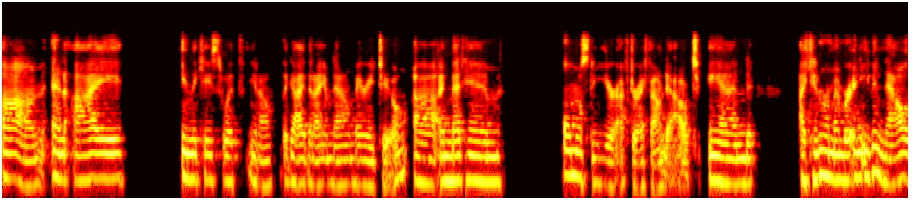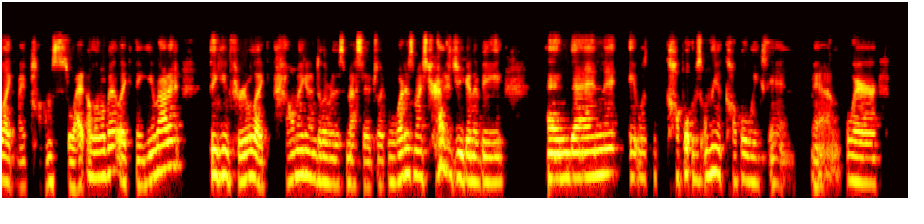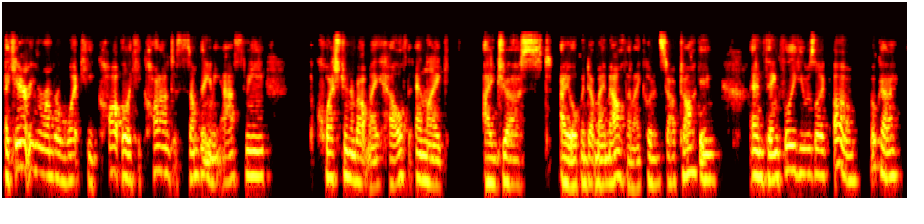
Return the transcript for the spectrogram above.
Um, and I, in the case with, you know, the guy that I am now married to, uh, I met him almost a year after I found out. And I can remember, and even now, like my palms sweat a little bit, like thinking about it, thinking through, like, how am I going to deliver this message? Like, what is my strategy going to be? And then it was a couple, it was only a couple weeks in, man, where I can't even remember what he caught, but like he caught on to something and he asked me a question about my health. And like, I just, I opened up my mouth and I couldn't stop talking. And thankfully he was like, oh, okay.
